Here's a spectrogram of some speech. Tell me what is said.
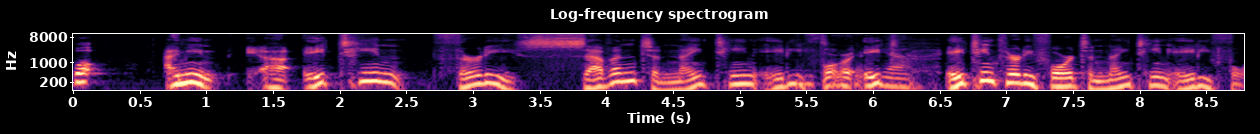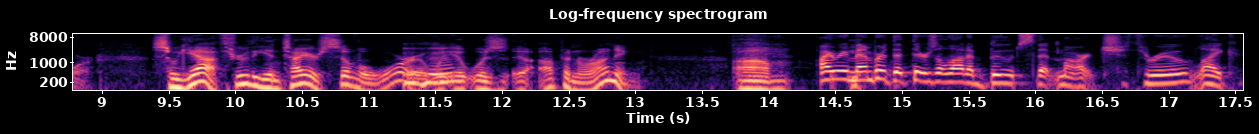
Well, I mean, uh, 1837 to 1984, or eight- yeah. 1834 to 1984. So yeah, through the entire Civil War, it, Mm-hmm. w- it was uh, up and running. I remember that there's a lot of boots that march through, like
